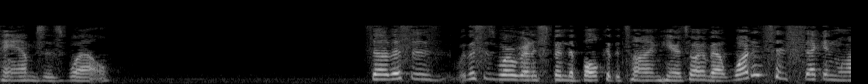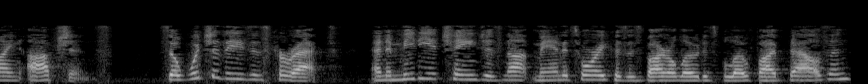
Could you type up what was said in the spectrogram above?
TAMS as well. So this is this is where we're going to spend the bulk of the time here talking about what is his second line options. So which of these is correct? An immediate change is not mandatory because his viral load is below 5,000.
